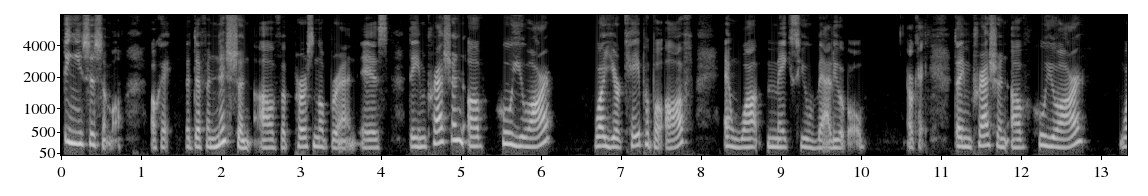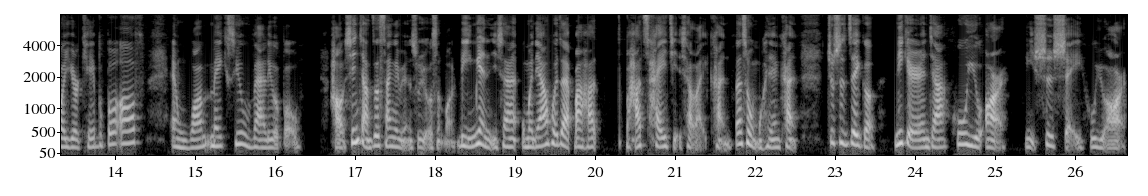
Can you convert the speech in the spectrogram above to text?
定义是什么？OK，the、definition of a personal brand is the impression of who you are, what you're capable of, and what makes you valuable. Okay, the impression of who you are, what you're capable of, and what makes you valuable. 好，先讲这三个元素有什么。里面你现在我们等下会再把它把它拆解下来看。但是我们先看，就是这个你给人家 who you are。你是谁，who you are，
